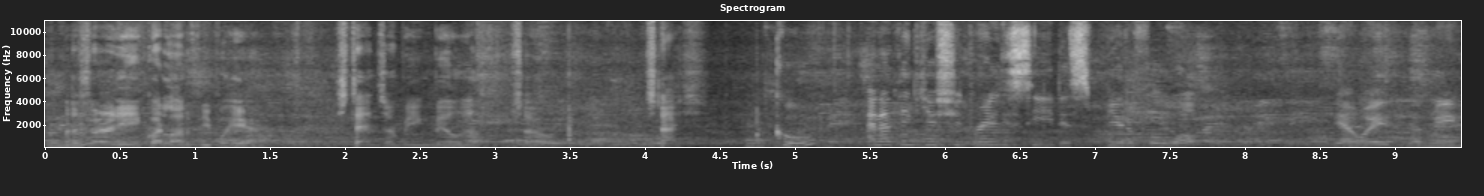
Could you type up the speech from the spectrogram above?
But there's already quite a lot of people here. Stands are being built up, so it's nice. Cool. And I think you should really see this beautiful wall. Yeah, wait, let me.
